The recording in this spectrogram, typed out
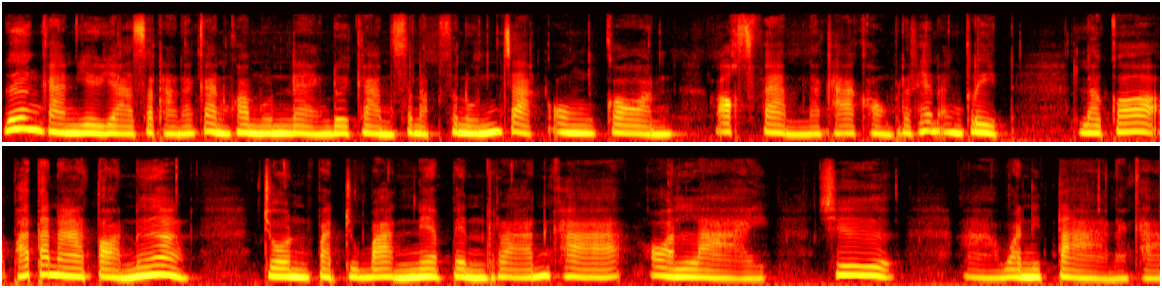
เรื่องการเยียวยาสถานการณ์ความรุนแรง โดยการสนับสนุนจากองค์กร Oxfam นะคะของประเทศอังกฤษ แล้วก็พัฒนาต่อเนื่อง จนปัจจุบันเนี่ยเป็นร้านค้าออนไลน์ ชื่อวานิตานะคะ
